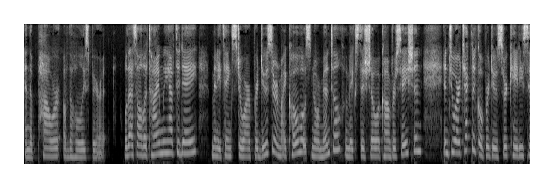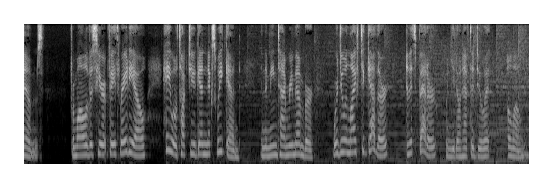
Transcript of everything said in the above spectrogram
and the power of the Holy Spirit. Well, that's all the time we have today. Many thanks to our producer and my co-host, Norm Mintle, who makes this show a conversation, and to our technical producer, Katie Sims. From all of us here at Faith Radio, hey, we'll talk to you again next weekend. In the meantime, remember, we're doing life together, and it's better when you don't have to do it alone.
